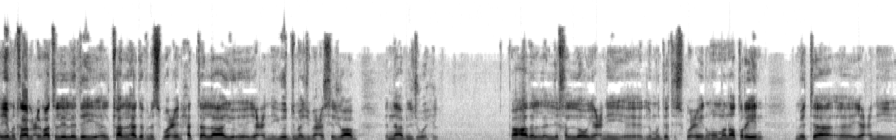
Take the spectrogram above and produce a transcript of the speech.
هي من كلام المعلومات اللي لدي كان الهدف من أسبوعين حتى لا يعني يدمج مع استجواب النائب الجويهل. فهذا اللي خلوه يعني آه، لمدة أسبوعين وهم ناطرين متى آه، يعني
